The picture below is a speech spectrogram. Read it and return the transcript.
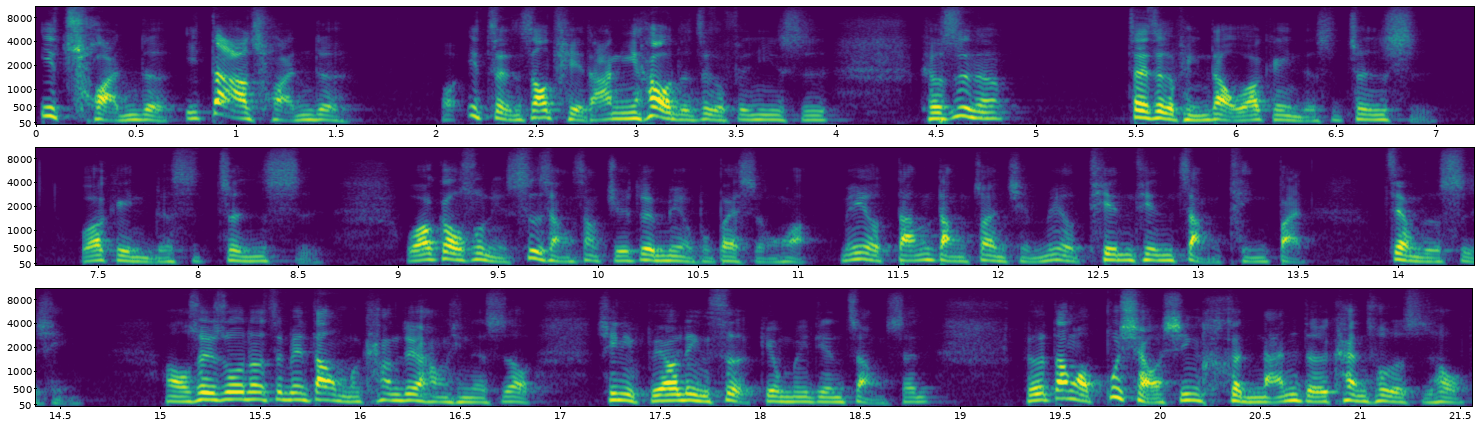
一船的一大船的哦，一整艘铁达尼号的这个分析师。可是呢，在这个频道，我要给你的是真实，我要给你的是真实，我要告诉你，市场上绝对没有不败神话，没有党党赚钱，没有天天涨停板这样的事情。好，所以说呢，这边当我们看对行情的时候，请你不要吝啬，给我们一点掌声。可是当我不小心很难得看错的时候，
